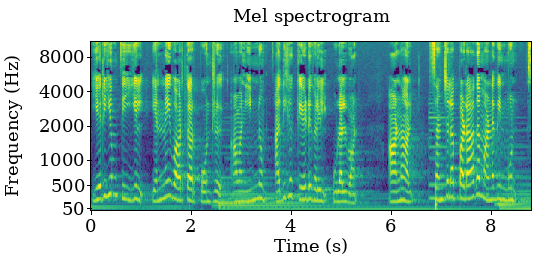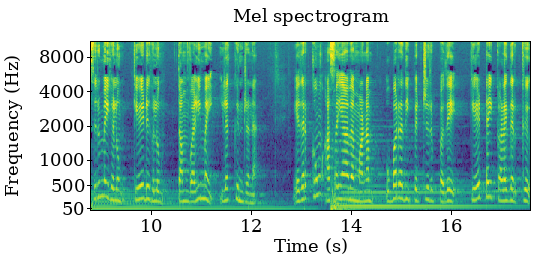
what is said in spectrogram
எரியும் தீயில் எண்ணெய் வார்த்தாற் போன்று அவன் இன்னும் அதிக கேடுகளில் உழல்வான். ஆனால் சஞ்சலப்படாத மனதின் முன் சிறுமைகளும் கேடுகளும் தம் வலிமை இழக்கின்றன. எதற்கும் அசையாத மனம் உபரதி பெற்றிருப்பதே கேட்டை களைதற்கு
